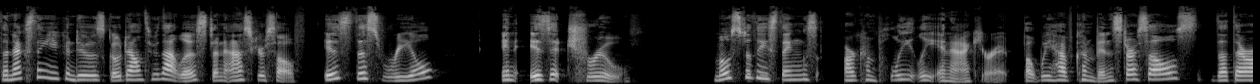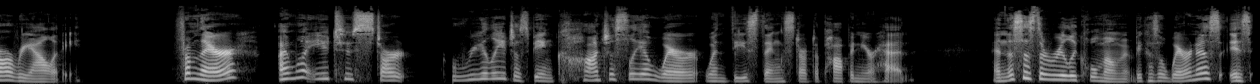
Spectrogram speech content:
The next thing you can do is go down through that list and ask yourself, is this real? And is it true? Most of these things are completely inaccurate, but we have convinced ourselves that they're our reality. From there, I want you to start really just being consciously aware when these things start to pop in your head. And this is the really cool moment because awareness is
